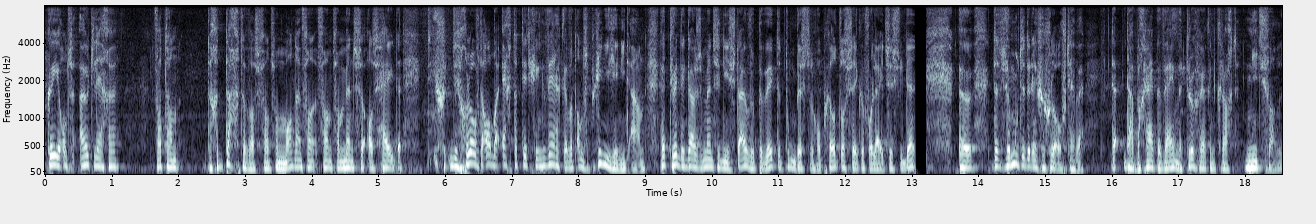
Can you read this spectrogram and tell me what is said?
kun je ons uitleggen wat dan de gedachte was van zo'n man en van, van, van mensen als hij. Die, geloofden allemaal echt dat dit ging werken, want anders begin je hier niet aan. Hè, 20.000 mensen die een stuiver per week, dat toen best een hoop geld was, zeker voor Leidse studenten. Eh, dat, ze moeten erin geloofd hebben. Da- daar begrijpen wij met terugwerkende kracht niets van.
